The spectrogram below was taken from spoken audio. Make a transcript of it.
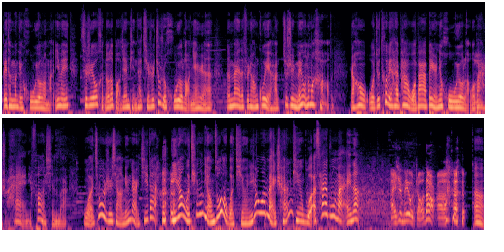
被他们给忽悠了嘛。因为其实有很多的保健品，它其实就是忽悠老年人，呃，卖的非常贵哈，就是没有那么好。然后我就特别害怕我爸被人家忽悠了。我爸说：“嗨，你放心吧，我就是想领点鸡蛋。你让我听讲座我听，你让我买产品我才不买呢。”还是没有着道啊。嗯，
